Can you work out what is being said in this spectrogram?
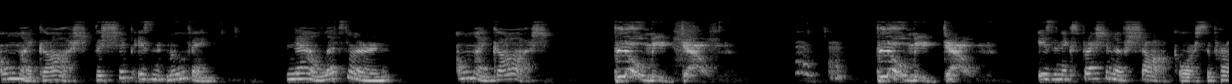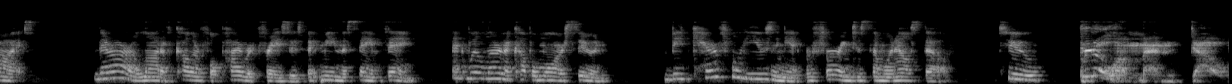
oh my gosh, the ship isn't moving. Now let's learn, oh my gosh, Blow me down. Blow me down. is an expression of shock or surprise. There are a lot of colorful pirate phrases that mean the same thing, and we'll learn a couple more soon. Be careful using it referring to someone else, though. To Blow a man down.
